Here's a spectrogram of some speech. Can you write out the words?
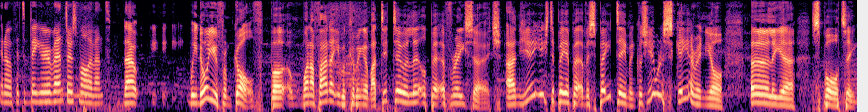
you know, if it's a bigger event or a small event. Now we know you from golf, but when I found out you were coming up, I did do a little bit of research, and you used to be a bit of a speed demon because you were a skier in your earlier sporting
